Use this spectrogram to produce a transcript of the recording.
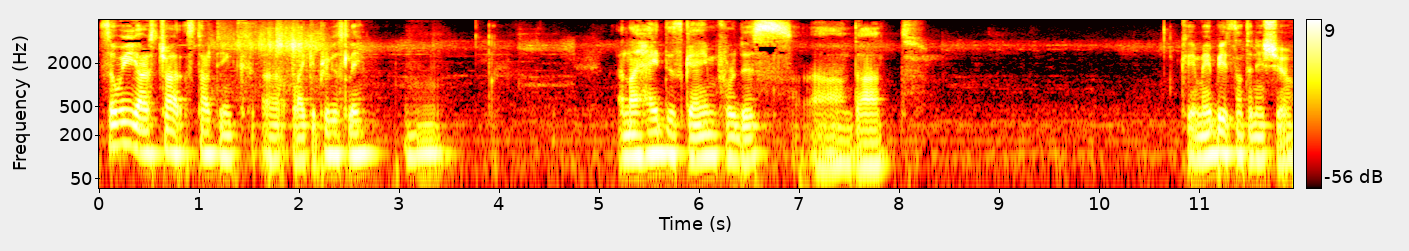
So we are starting uh, like previously. Mm. And I hate this game for this uh, that okay maybe it's not an issue.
